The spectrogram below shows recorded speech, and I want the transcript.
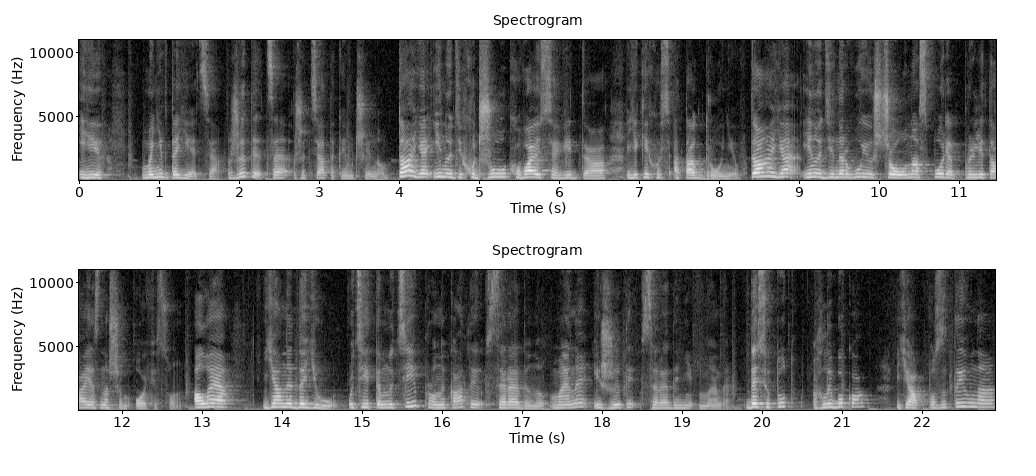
і мені вдається жити це життя таким чином. Та я іноді ходжу, ховаюся від е, якихось атак дронів. Та я іноді нервую, що у нас поряд прилітає з нашим офісом. Але я не даю у цій темноті проникати всередину мене і жити всередині мене. Десь отут глибоко. Я позитивна,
